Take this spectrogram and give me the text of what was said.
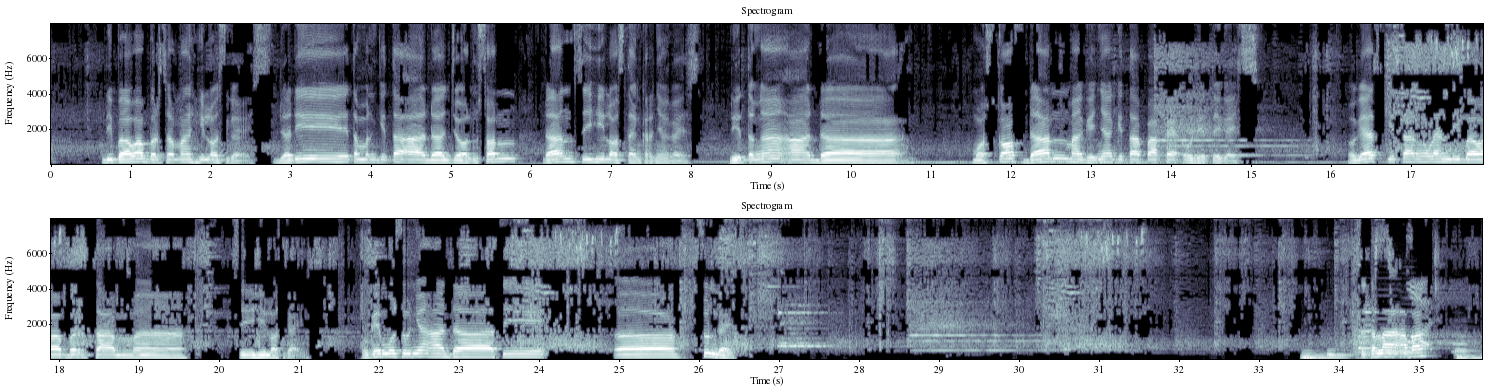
dibawa bersama Hilos guys. Jadi teman kita ada Johnson dan si Hilos tankernya guys. Di tengah ada Moskov dan magenya kita pakai ODT guys. Oke guys, kita ngeland di bawah bersama si Hilos guys. Oke, musuhnya ada si eh Sun guys. Setelah apa?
